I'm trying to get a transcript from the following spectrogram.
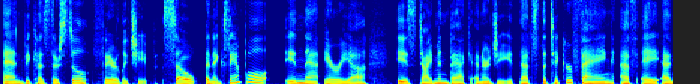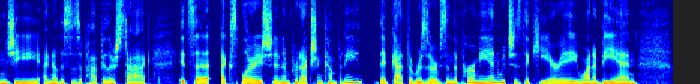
and because they're still fairly cheap. So an example in that area is Diamondback Energy. That's the ticker FANG, F A N G. I know this is a popular stock. It's an exploration and production company. They've got the reserves in the Permian, which is the key area you want to be in.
